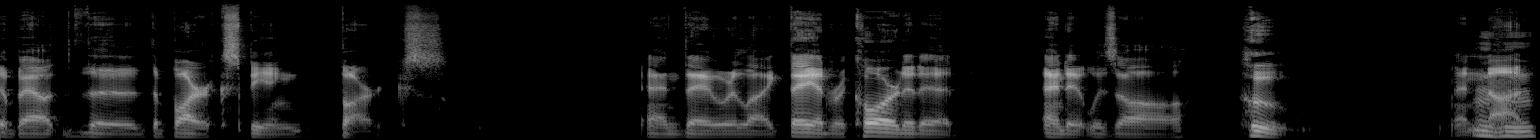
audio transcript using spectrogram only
about the the barks being barks, and they were like they had recorded it, and it was all who, and not Mhm.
